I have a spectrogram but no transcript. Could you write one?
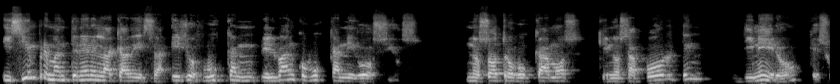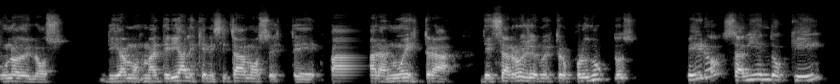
y siempre mantener en la cabeza, ellos buscan, el banco busca negocios nosotros buscamos que nos aporten dinero, que es uno de los, digamos, materiales que necesitamos este, para nuestro desarrollo de nuestros productos, pero sabiendo que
